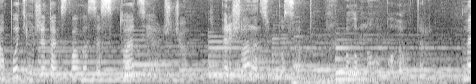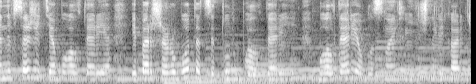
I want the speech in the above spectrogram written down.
а потім вже так склалася ситуація, що перейшла на цю посаду головного мене все життя бухгалтерія, і перша робота це тут в бухгалтерії, бухгалтерія обласної клінічної лікарні.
